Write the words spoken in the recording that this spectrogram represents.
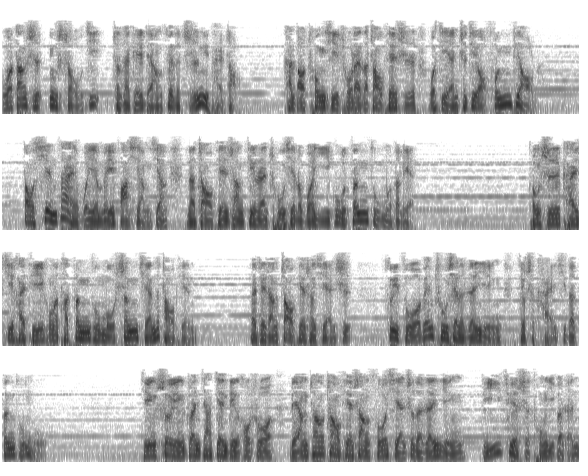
我当时用手机正在给两岁的侄女拍照，看到冲洗出来的照片时，我简直就要疯掉了。到现在我也没法想象，那照片上竟然出现了我已故曾祖母的脸。同时，凯西还提供了他曾祖母生前的照片，在这张照片上显示。”最左边出现的人影就是凯西的曾祖母。经摄影专家鉴定后说，两张照片上所显示的人影的确是同一个人，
